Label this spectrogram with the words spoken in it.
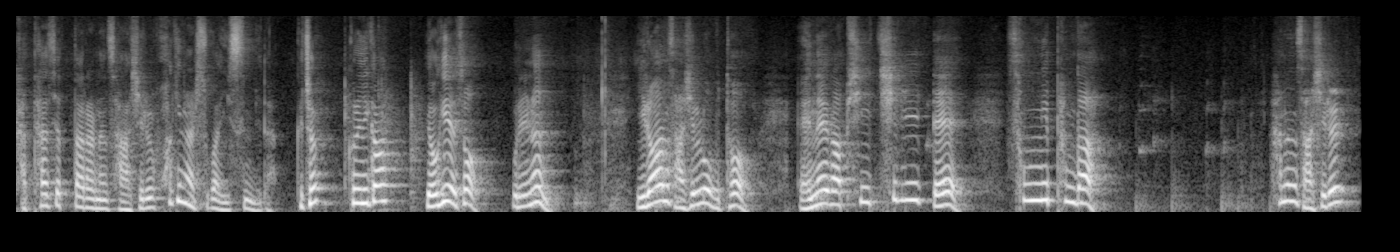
같아졌다라는 사실을 확인할 수가 있습니다. 그렇죠? 그러니까 여기에서 우리는 이러한 사실로부터 n의 값이 7일 때 성립한다 하는 사실을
